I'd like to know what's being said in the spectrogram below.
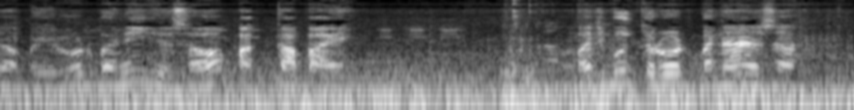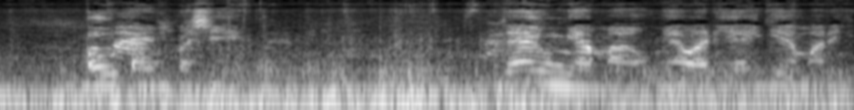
જો ભાઈ રોડ બની ગયો છે હો, પક્કા પાય મજબૂત રોડ બનાવ્યો છે. બહુ ટાઈમ પછી. જય ઉમિયામાં. ઉમિયાવાડી આવી ગઈ અમારી.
